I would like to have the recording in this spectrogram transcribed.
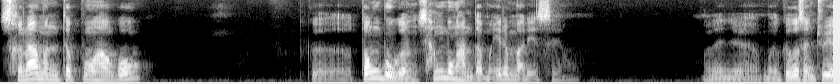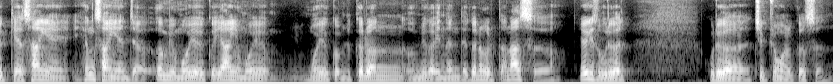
서남은 덕붕하고 그 동북은 상붕한다 뭐 이런 말이 있어요. 근데 이제 뭐 그것은 주역 개상의 형상이 이제 음이 모여 있고 양이 모여 모여 있고 그런 의미가 있는데 그런 걸 떠나서 여기서 우리가 우리가 집중할 것은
